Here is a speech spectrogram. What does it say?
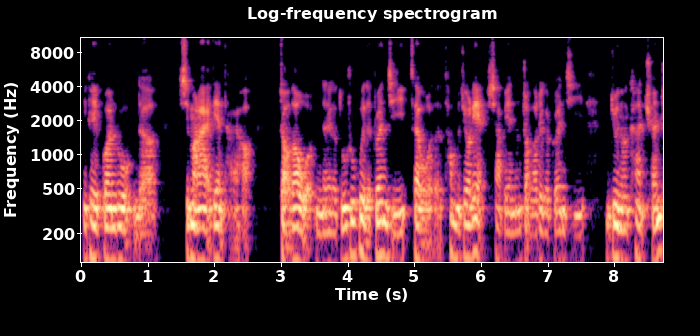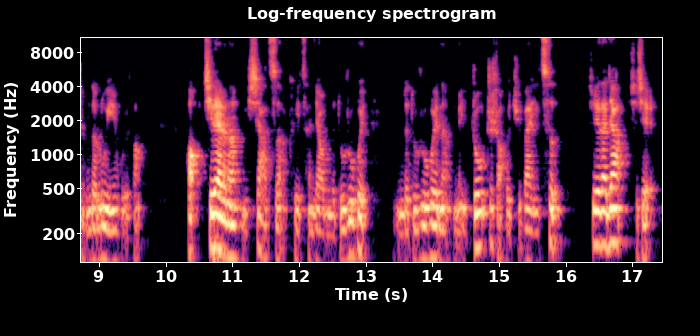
你可以关注我们的喜马拉雅电台哈，找到我们的那个读书会的专辑，在我的汤姆教练下边能找到这个专辑，你就能看全程的录音回放。好，期待着呢，你下次啊可以参加我们的读书会。我们的读书会呢，每周至少会举办一次。谢谢大家，谢谢。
